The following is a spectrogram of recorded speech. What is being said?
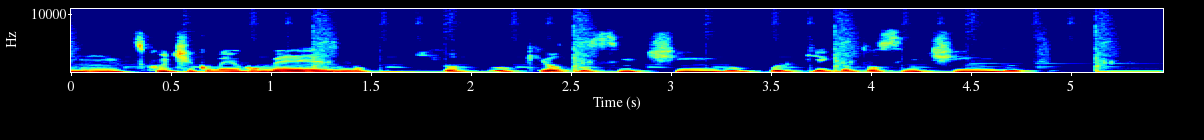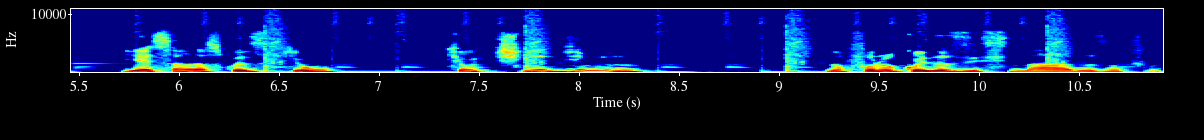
em discutir comigo mesmo o que, eu, tô sentindo, por que, que eu tô sentindo. E essa é uma das coisas que eu, que eu tinha de mim. Não foram coisas ensinadas, não foi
